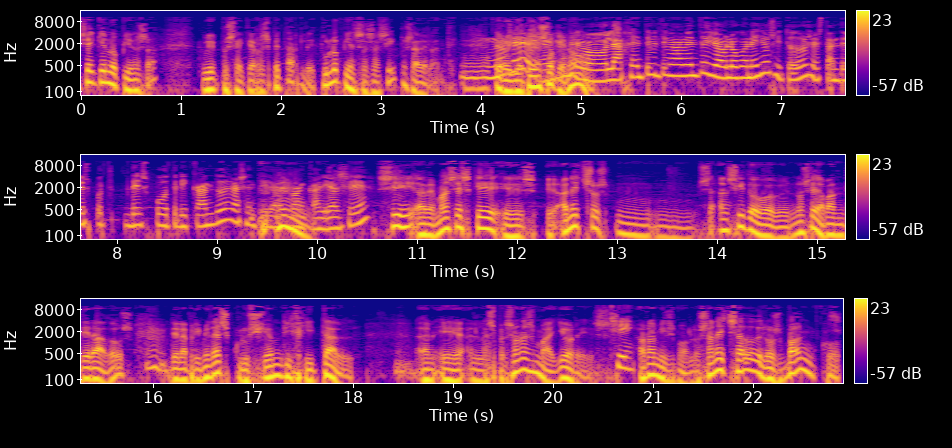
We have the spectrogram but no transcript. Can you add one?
si hay quien lo piensa, pues hay que respetarle. Tú lo piensas así, pues adelante. pero yo pienso que no. La gente últimamente, yo hablo con ellos y todos están despotricando de las entidades bancarias, ¿eh? Sí, además es que es, eh, han hecho, mm, han sido, no sé, abanderados mm. de la primera exclusión digital. Eh, las personas mayores, ahora mismo, los han echado de los bancos.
